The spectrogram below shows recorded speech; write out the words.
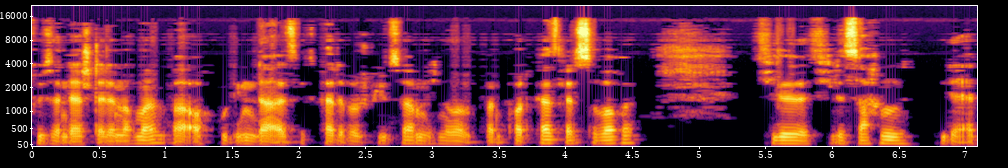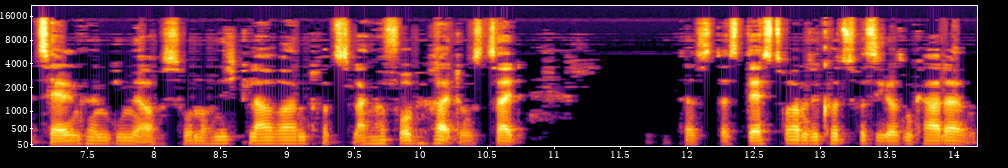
Grüße an der Stelle nochmal. War auch gut, ihn da als Experte beim Spiel zu haben, nicht nur beim Podcast letzte Woche. Viele, viele Sachen wieder erzählen können, die mir auch so noch nicht klar waren, trotz langer Vorbereitungszeit. Das, das Destro haben sie kurzfristig aus dem Kader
